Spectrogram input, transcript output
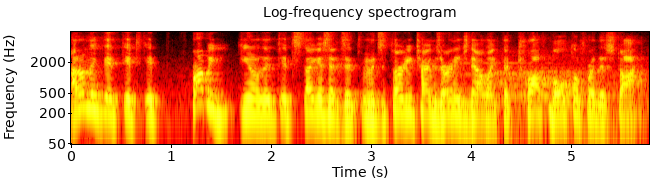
I don't think that it, it probably you know it's like I said, it's, if it's 30 times earnings now, like the trough multiple for this stock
